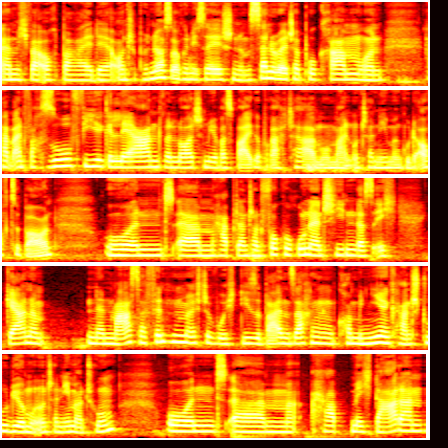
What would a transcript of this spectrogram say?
Ähm, ich war auch bei der Entrepreneurs Organization im Accelerator-Programm und habe einfach so viel gelernt, wenn Leute mir was beigebracht haben, um mein Unternehmen gut aufzubauen. Und ähm, habe dann schon vor Corona entschieden, dass ich gerne einen Master finden möchte, wo ich diese beiden Sachen kombinieren kann, Studium und Unternehmertum und ähm, habe mich da dann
